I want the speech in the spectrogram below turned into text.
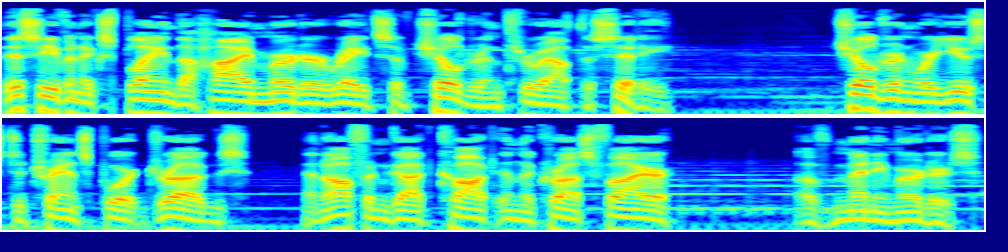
This even explained the high murder rates of children throughout the city. Children were used to transport drugs and often got caught in the crossfire of many murders.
